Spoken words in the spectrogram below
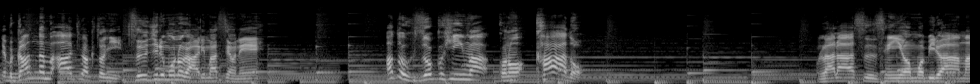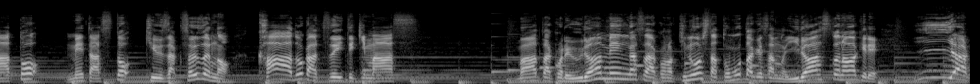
やっぱガンダムアーティファクトに通じるものがありますよね。あと付属品はこのカード。ララース専用モビルアーマーとメタスと旧作それぞれのカードがついてきます。またこれ裏面がさこの木下智武さんのイラストなわけでいや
